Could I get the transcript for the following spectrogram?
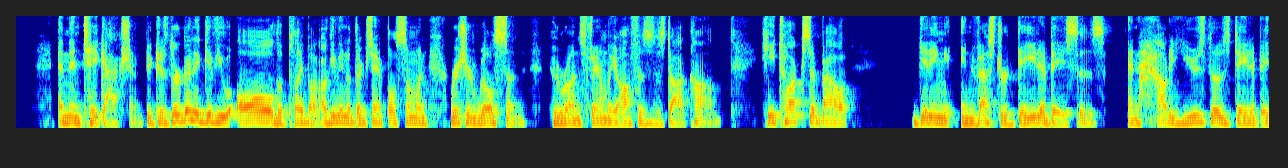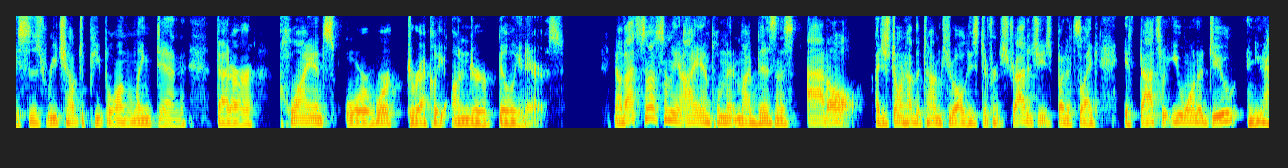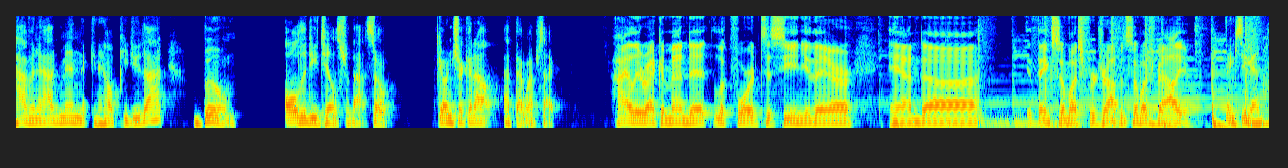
and then take action because they're going to give you all the playbook. I'll give you another example. Someone, Richard Wilson, who runs familyoffices.com, he talks about getting investor databases and how to use those databases, reach out to people on LinkedIn that are clients or work directly under billionaires. Now, that's not something I implement in my business at all. I just don't have the time to do all these different strategies. But it's like, if that's what you want to do and you have an admin that can help you do that, boom, all the details for that. So go and check it out at that website. Highly recommend it. Look forward to seeing you there. And uh, thanks so much for dropping so much value. Thanks again.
